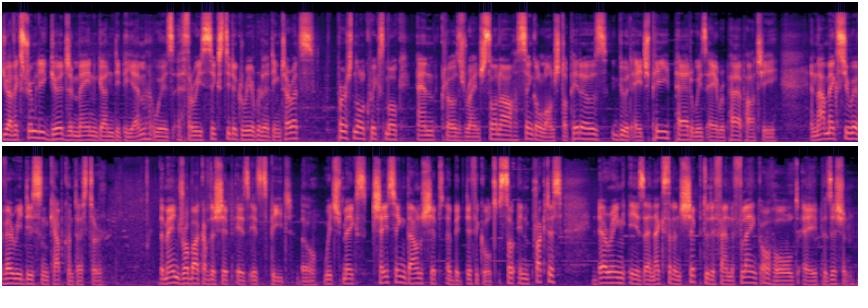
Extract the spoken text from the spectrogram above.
You have extremely good main gun DPM with 360 degree rotating turrets, personal quick smoke and close range sonar, single launch torpedoes, good HP paired with a repair party, and that makes you a very decent cap contester. The main drawback of the ship is its speed, though, which makes chasing down ships a bit difficult, so in practice, Daring is an excellent ship to defend a flank or hold a position.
